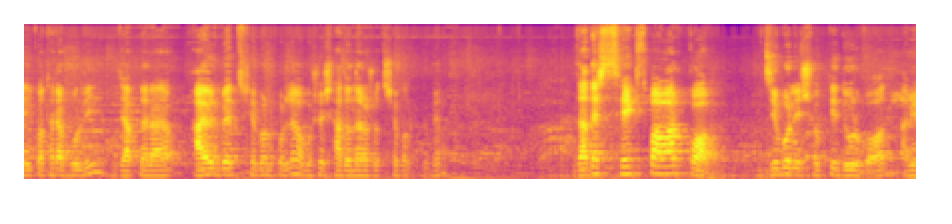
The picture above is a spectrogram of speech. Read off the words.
এই কথাটা বলি যে আপনারা আয়ুর্বেদ সেবন করলে অবশ্যই সাধনার ওষুধ সেবন করবেন। যাদের সেক্স পাওয়ার কম, জীবনের শক্তি দুর্বল, আমি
